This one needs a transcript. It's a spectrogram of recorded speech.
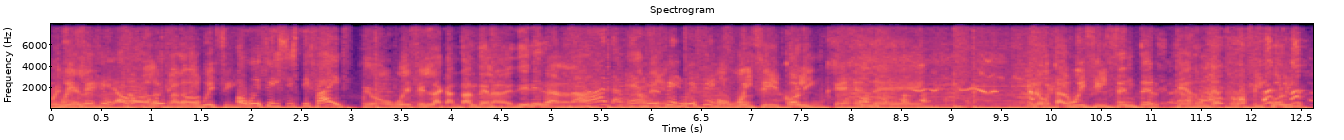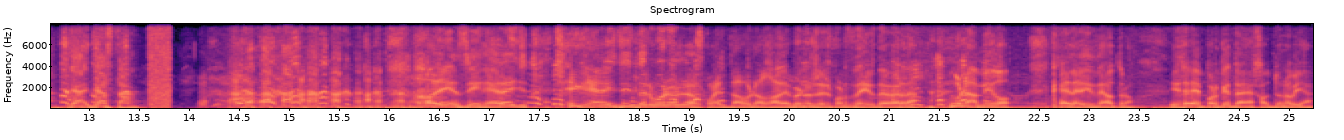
Wi-Fi. Wi-Fi, o- Dame o la Wi-Fi, clave del o- Wi-Fi. O Wi-Fi 65. O Wi-Fi la cantante, la de Diri Ah, también, Wi-Fi, Wi-Fi. O Wi-Fi Calling, que es el de... y Luego está el Wi-Fi Center, que es donde actúa Phil Collins. Ya, ya está. Oye, si queréis, si queréis chistes buenos, os cuento uno, joder, pero no os esforcéis, de verdad. Un amigo que le dice a otro. Dice, ¿por qué te ha dejado tu novia?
